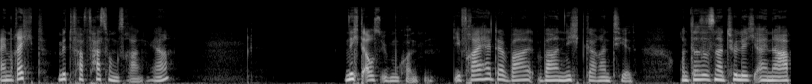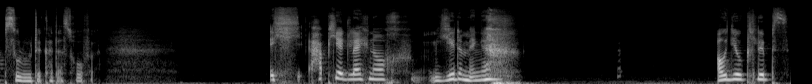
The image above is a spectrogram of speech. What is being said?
ein Recht mit Verfassungsrang, ja, nicht ausüben konnten. Die Freiheit der Wahl war nicht garantiert. Und das ist natürlich eine absolute Katastrophe. Ich habe hier gleich noch jede Menge Audioclips,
